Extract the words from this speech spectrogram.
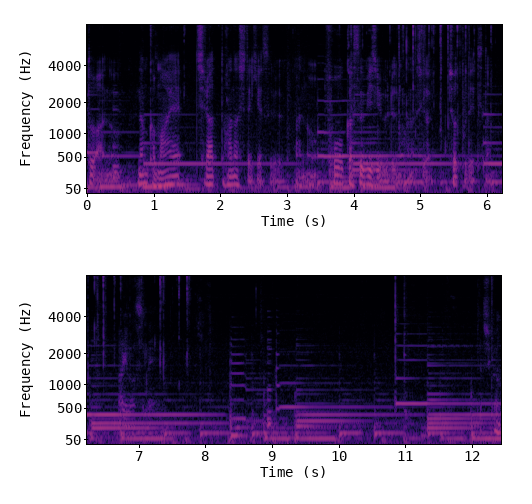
とはあのなんか前ちらっと話した気がする。あのフォーカスビジブルの話がちょっと出てた。ありますね。確かに。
